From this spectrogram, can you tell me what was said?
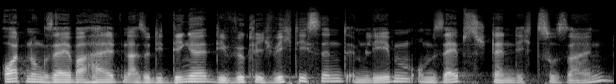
Ordnung selber halten, also die Dinge, die wirklich wichtig sind im Leben, um selbstständig zu sein,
